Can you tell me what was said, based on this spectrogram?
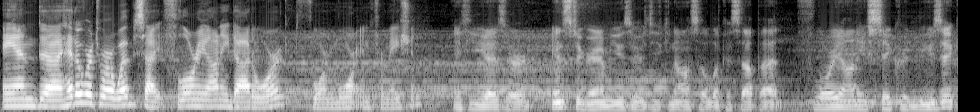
And uh, head over to our website, floriani.org, for more information. If you guys are Instagram users, you can also look us up at Floriani Sacred Music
